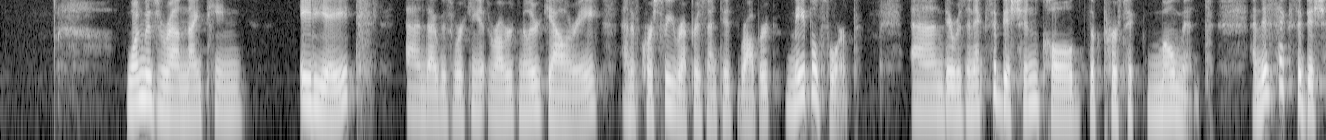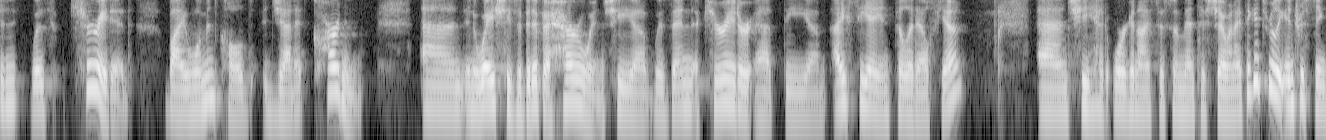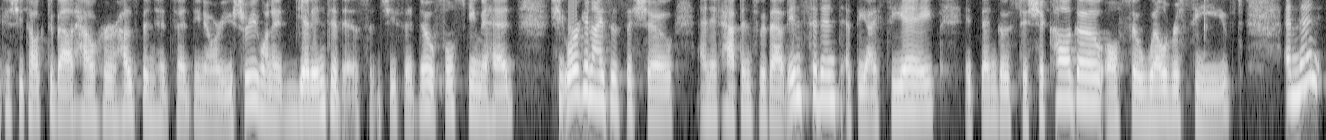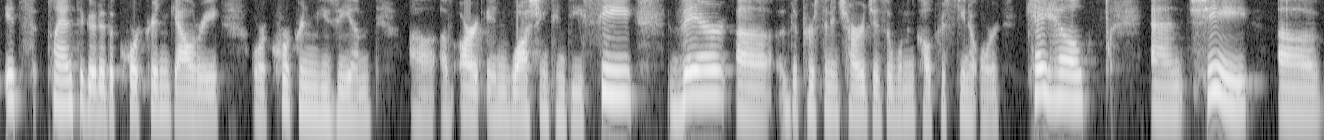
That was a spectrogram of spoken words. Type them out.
One was around 1988, and I was working at the Robert Miller Gallery. And of course, we represented Robert Mapplethorpe. And there was an exhibition called The Perfect Moment. And this exhibition was curated by a woman called Janet Kardon. And in a way, she's a bit of a heroine. She uh, was then a curator at the um, ICA in Philadelphia and she had organized this momentous show. And I think it's really interesting because she talked about how her husband had said, you know, are you sure you want to get into this? And she said, no, full steam ahead. She organizes the show and it happens without incident at the ICA. It then goes to Chicago, also well received. And then it's planned to go to the Corcoran Gallery or Corcoran Museum uh, of art in Washington, D.C. There, uh, the person in charge is a woman called Christina Orr Cahall, and she uh,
